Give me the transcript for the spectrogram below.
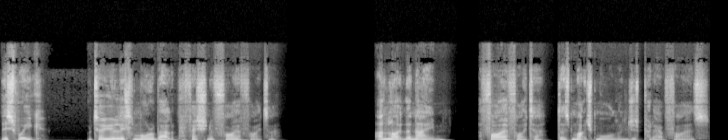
This week, we'll tell you a little more about the profession of firefighter. Unlike the name, a firefighter does much more than just put out fires.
